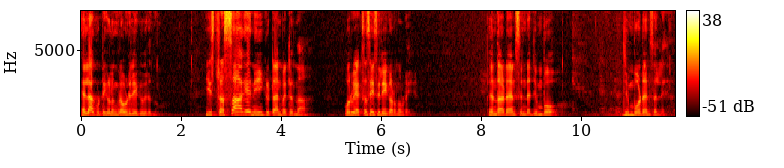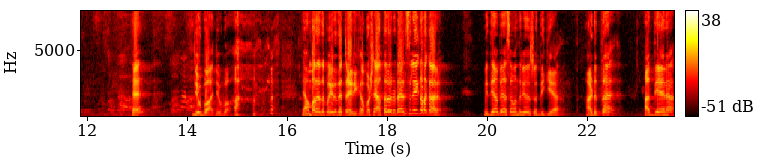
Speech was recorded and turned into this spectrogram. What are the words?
എല്ലാ കുട്ടികളും ഗ്രൗണ്ടിലേക്ക് വരുന്നു. ഈ സ്ട്രെസ് ആകെ നീങ്ങി കിട്ടാൻ പറ്റുന്ന ഒരു എക്സസൈസിലേക്ക് കടന്നൂടെ. എന്താ ഡാൻസിന്റെ ജുംബോ ജുംബോ ഡാൻസ് അല്ലേ? ഏ? ജുബ ജുബ ഞാൻ പറയുന്ന പേര് തെറ്റായിരിക്കാം പക്ഷേ അത്ര ഒരു ഡാൻസിലേക്ക് കടക്കാനും വിദ്യാഭ്യാസ മന്ത്രി അത് ശ്രദ്ധിക്കുക. അടുത്ത അധ്യയന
